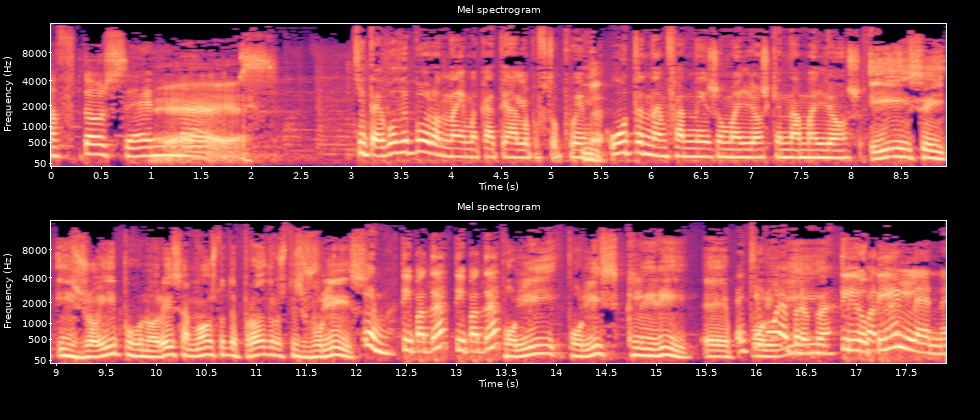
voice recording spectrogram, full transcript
αυτός ένας. Ε, Κοίτα, εγώ δεν μπορώ να είμαι κάτι άλλο από αυτό που είμαι. Ναι. Ούτε να εμφανίζομαι αλλιώς και να είμαι αλλιώς. Είσαι η ζωή που γνωρίσαμε ως τότε πρόεδρος της Βουλής. Είμαι. Τι είπατε, τι είπατε; Πολύ, πολύ σκληρή. Ε, Εκεί πολύ... που έπρεπε. Οι οποίοι λένε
